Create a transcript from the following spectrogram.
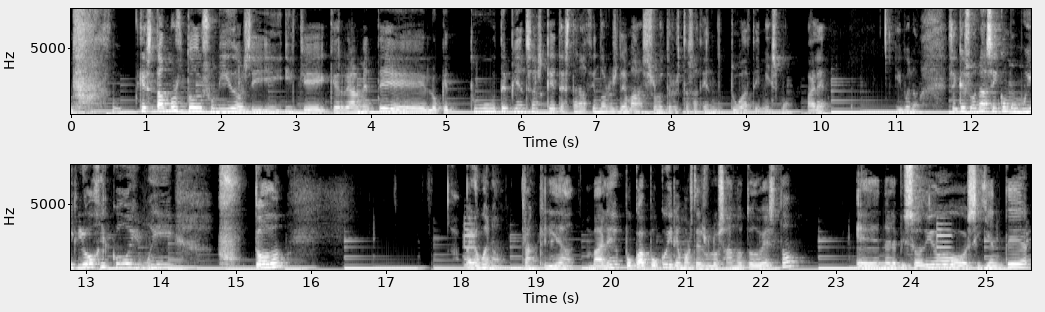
que estamos todos unidos y, que, realmente lo que tú te piensas que te están haciendo los demás, solo te lo estás haciendo tú a ti mismo, ¿vale? Y bueno, sé que suena así como muy lógico y muy todo, pero bueno, tranquilidad, ¿vale? Poco a poco iremos desglosando todo esto. En el episodio siguiente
